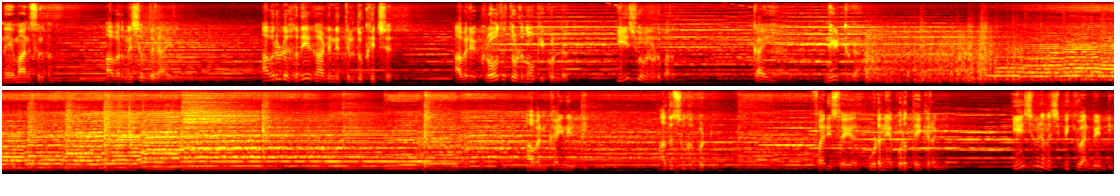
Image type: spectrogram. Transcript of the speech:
നിയമാനുസൃതം? അവർ നിശബ്ദരായിരുന്നു. അവരുടെ ഹൃദയകാഠിന്യത്തിൽ ദുഃഖിച്ച് അവരെ ക്രോധത്തോട് നോക്കിക്കൊണ്ട് യേശു അവനോട് പറഞ്ഞു കൈ നീട്ടുക. അവൻ കൈനീട്ടി അത് സുഖപ്പെട്ടു. ഫരിസയർ ഉടനെ പുറത്തേക്കിറങ്ങി. യേശുവിനെ നശിപ്പിക്കുവാൻ വേണ്ടി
